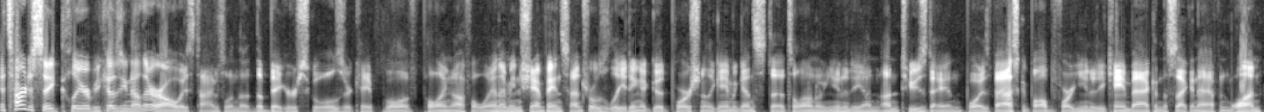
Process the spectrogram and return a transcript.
it's hard to say clear because, you know, there are always times when the, the bigger schools are capable of pulling off a win. I mean, Champaign Central is leading a good portion of the game against uh, Tolono Unity on, on Tuesday in boys basketball before Unity came back in the second half and won.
